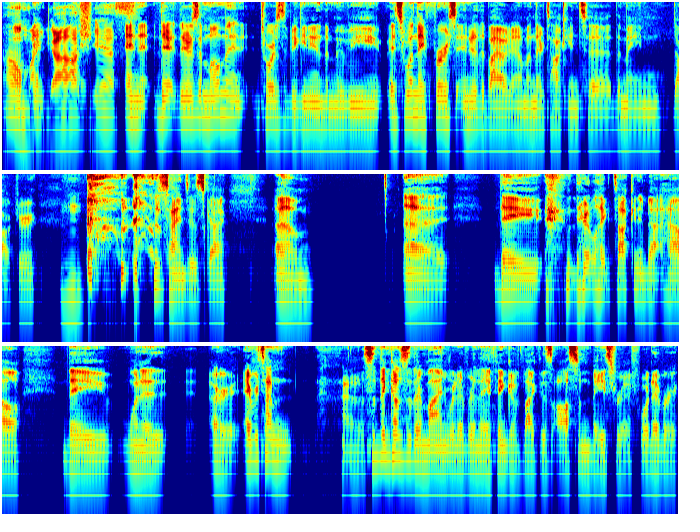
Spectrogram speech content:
Oh my gosh, yes. And there, there's a moment towards the beginning of the movie. It's when they first enter the biodome and they're talking to the main doctor, the scientist guy. Um, uh, they they're like talking about how they want to, or every time I don't know something comes to their mind, whatever, and they think of like this awesome bass riff, whatever,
